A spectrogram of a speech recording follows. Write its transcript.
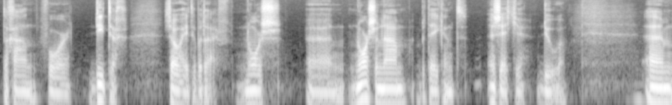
te gaan voor Dieter. Zo heet het bedrijf. Noors, Noorse naam betekent een zetje duwen. Um,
